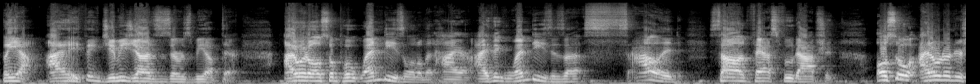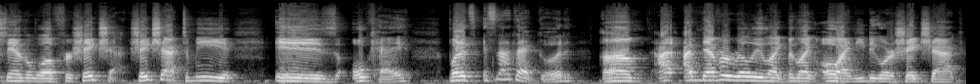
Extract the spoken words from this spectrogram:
But yeah, I think Jimmy John's deserves to be up there. I would also put Wendy's a little bit higher. I think Wendy's is a solid, solid fast food option. Also, I don't understand the love for Shake Shack. Shake Shack to me is okay, but it's it's not that good. Um, I, I've never really like been like, oh, I need to go to Shake Shack,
